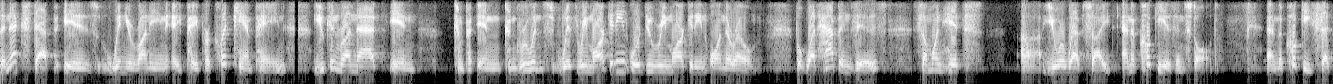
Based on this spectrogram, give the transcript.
The next step is when you're running a pay per click campaign, you can run that in in congruence with remarketing or do remarketing on their own. But what happens is someone hits uh, your website and a cookie is installed. And the cookie sets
